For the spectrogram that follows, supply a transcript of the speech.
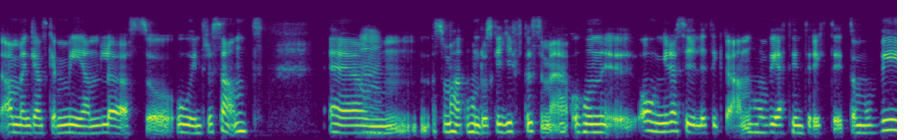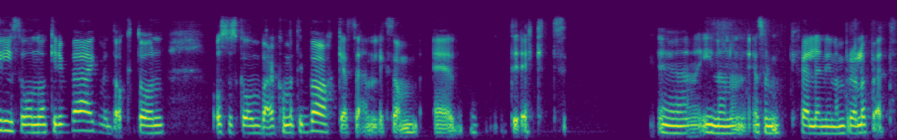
ja, men ganska menlös och ointressant. Um, mm. Som hon då ska gifta sig med. Och hon ångrar sig lite grann. Hon vet inte riktigt om hon vill så hon åker iväg med doktorn och så ska hon bara komma tillbaka sen liksom eh, direkt eh, innan, alltså, kvällen innan bröllopet.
